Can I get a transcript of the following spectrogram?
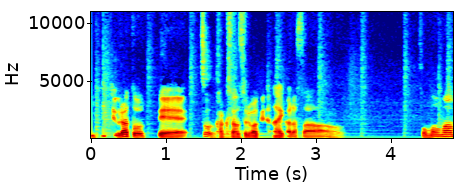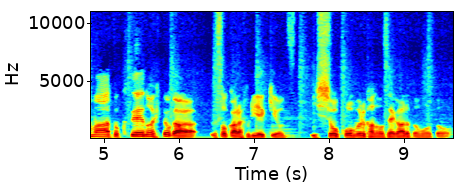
いちいち裏取って。拡散するわけじゃないからさ、うん。そのまま特定の人が嘘から不利益を一生被る可能性があると思うと、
